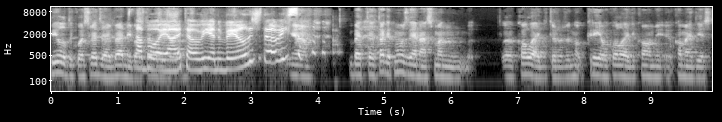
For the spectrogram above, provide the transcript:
bildi, ko es redzēju bērnībā. Labojāja tev vienu bildi, to visu. Jā. Bet uh, tagad mūsdienās man uh, kolēģi, tur, nu, krievu kolēģi komi, komēdijas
